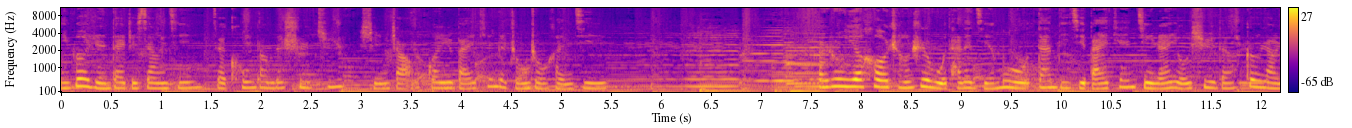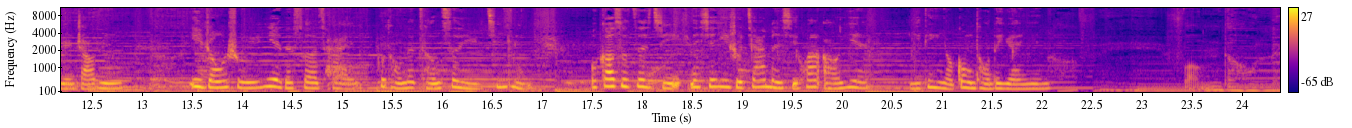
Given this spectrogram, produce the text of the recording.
一个人带着相机，在空荡的市区寻找关于白天的种种痕迹。而入夜后，城市舞台的节目，单比起白天井然有序的，更让人着迷。一种属于夜的色彩，不同的层次与机理。我告诉自己，那些艺术家们喜欢熬夜，一定有共同的原因。放到亮，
